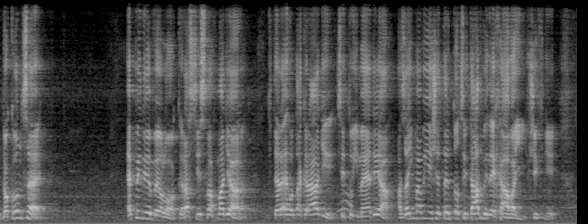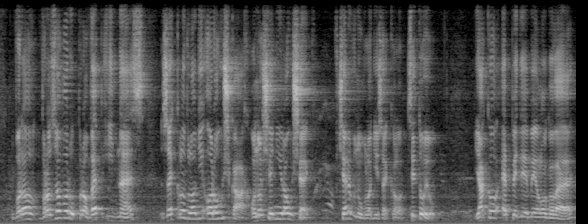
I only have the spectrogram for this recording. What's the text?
Dokonce epidemiolog Rastislav Maďar, kterého tak rádi citují média, a zajímavé je, že tento citát vynechávají všichni, v rozhovoru pro web iDnes řekl v loni o rouškách, o nošení roušek. V červnu v loni řekl, cituju, jako epidemiologové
